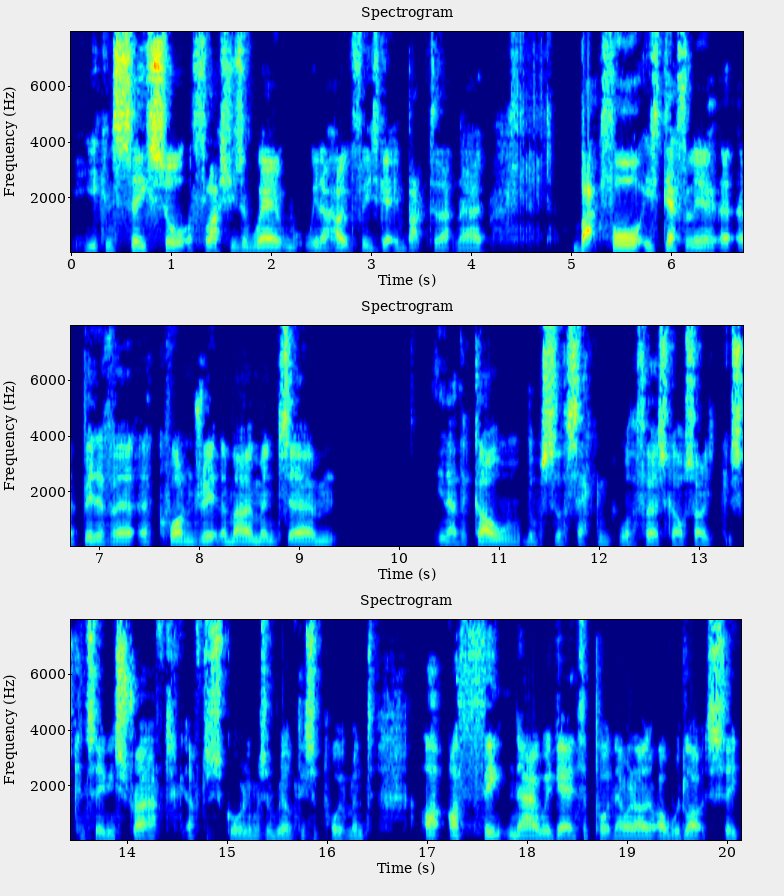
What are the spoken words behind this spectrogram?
you can see sort of flashes of where you know. Hopefully, he's getting back to that now. Back four is definitely a, a bit of a, a, quandary at the moment. Um, you know, the goal that was sort of the second, well, the first goal, sorry, conceding straight after after scoring was a real disappointment. I, I think now we're getting to the point now when I, I would like to see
